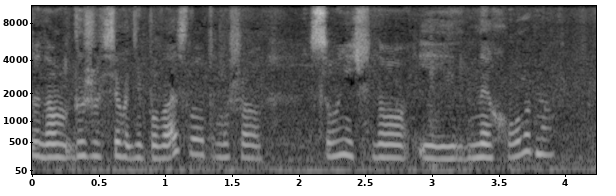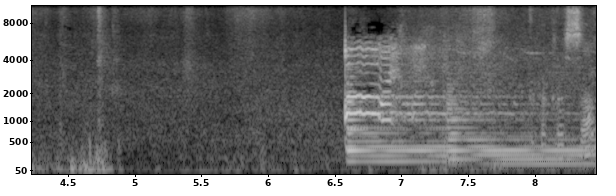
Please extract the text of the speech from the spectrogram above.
З нам дуже сьогодні повезло, тому що сонячно і не холодно. Така краса.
